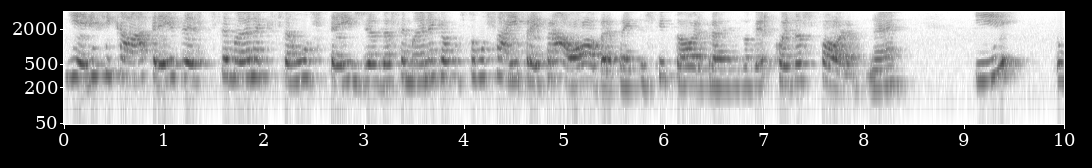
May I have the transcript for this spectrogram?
e ele fica lá três vezes por semana, que são os três dias da semana que eu costumo sair para ir para a obra, para ir para o escritório, para resolver coisas fora, né? E o,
